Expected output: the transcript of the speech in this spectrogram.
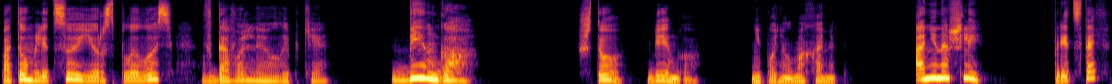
потом лицо ее расплылось в довольной улыбке. «Бинго!» «Что бинго?» — не понял Мохаммед. «Они нашли. Представь.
